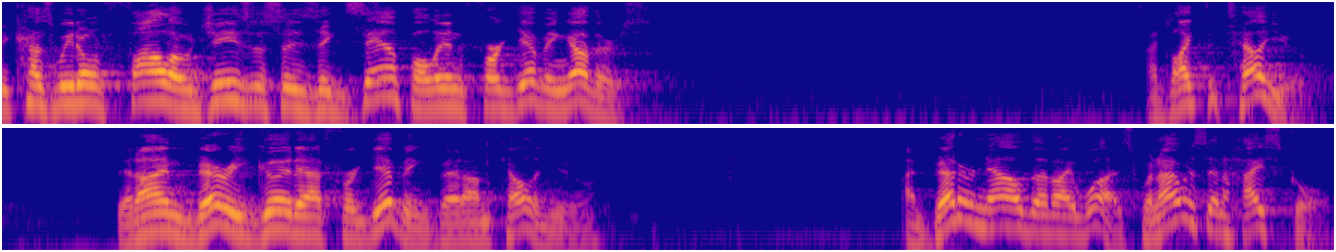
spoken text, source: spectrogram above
because we don't follow Jesus' example in forgiving others. I'd like to tell you that I'm very good at forgiving, but I'm telling you, I'm better now than I was. When I was in high school,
